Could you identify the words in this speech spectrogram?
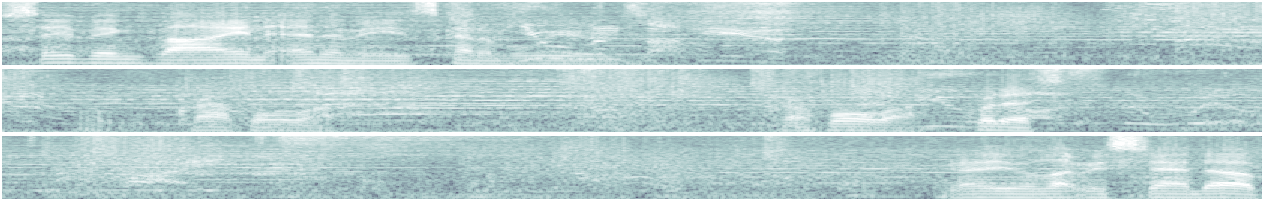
Saving thine enemy is kind of weird. Humans are here. Oh, crapola. Crapola, quit it. lost the will to fight. You not even let me stand up.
